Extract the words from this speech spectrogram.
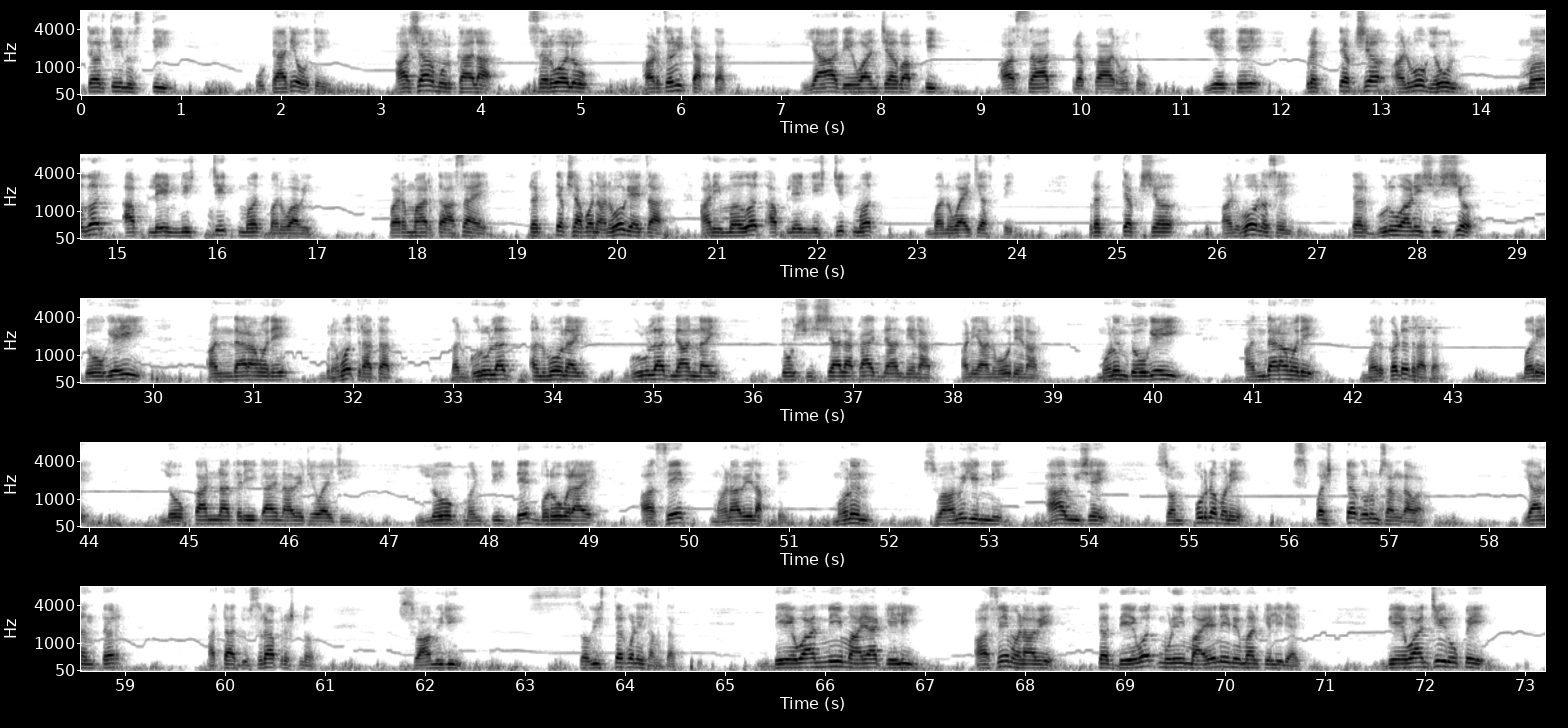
तर ती नुसती उठाटे होते. अशा मूर्खाला सर्व लोक अडचणीत टाकतात. या देवांच्या बाबतीत असाच प्रकार होतो. येथे प्रत्यक्ष अनुभव घेऊन मगच आपले निश्चित मत बनवावे. परमार्थ असा आहे प्रत्यक्ष आपण अनुभव घ्यायचा आणि मगच आपले निश्चित मत बनवायचे असते. प्रत्यक्ष अनुभव नसेल तर गुरु आणि शिष्य दोघेही अंधारामध्ये भ्रमत राहतात. कारण गुरुला अनुभव नाही गुरुला ज्ञान नाही तो शिष्याला काय ज्ञान देणार आणि अनुभव देणार? म्हणून दोघेही अंधारामध्ये भरकटत राहतात. बरे लोकांना तरी काय नावे ठेवायची? लोक म्हणतील तेच बरोबर आहे असे म्हणावे लागते. म्हणून स्वामीजींनी हा विषय संपूर्णपणे स्पष्ट करून सांगावा. यानंतर आता दुसरा प्रश्न स्वामीजी सविस्तरपणे सांगतात. देवांनी माया केली असे म्हणावे तर देवत मुळी मायेने निर्माण केलेली आहेत. देवांची रूपे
